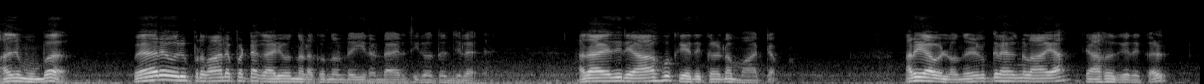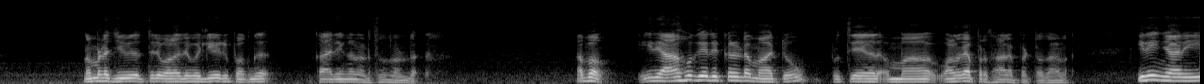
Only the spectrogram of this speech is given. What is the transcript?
അതിനു മുമ്പ് വേറെ ഒരു പ്രധാനപ്പെട്ട കാര്യവും നടക്കുന്നുണ്ട് ഈ രണ്ടായിരത്തി ഇരുപത്തഞ്ചിൽ അതായത് രാഹു കേതുക്കളുടെ മാറ്റം. അറിയാമല്ലോ നിഴൽഗ്രഹങ്ങളായ രാഹുകേതുക്കൾ നമ്മുടെ ജീവിതത്തിൽ വളരെ വലിയൊരു പങ്ക് കാര്യങ്ങൾ നടത്തുന്നുണ്ട്. അപ്പം ഈ രാഹുകേതുക്കളുടെ മാറ്റവും പ്രത്യേക വളരെ പ്രധാനപ്പെട്ടതാണ്. ഇനി ഞാൻ ഈ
